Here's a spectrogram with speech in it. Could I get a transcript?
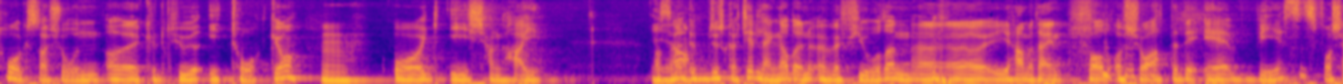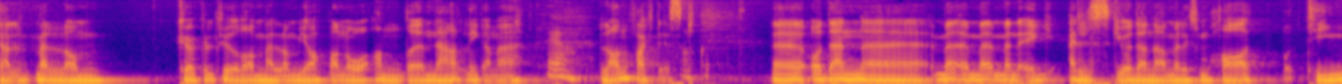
togstasjonkultur i Tokyo og i Shanghai. Altså, Ja. Du skal ikke lenger enn over fjorden uh, i hermetegn, for å se at det er vesensforskjell mellom køkulturer mellom Japan og andre nærliggende Ja. land, faktisk. Eh, og den, uh, men, men, men jeg elsker jo den der med liksom ha ting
